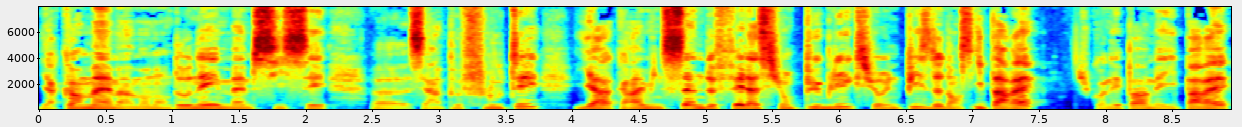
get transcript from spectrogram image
Il y a quand même à un moment donné, même si c'est euh, c'est un peu flouté, il y a quand même une scène de fellation publique sur une piste de danse. Il paraît je connais pas, mais il paraît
